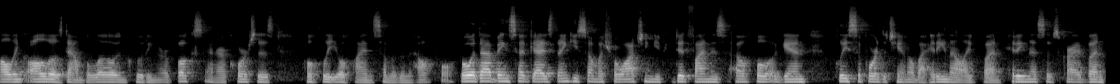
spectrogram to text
I'll link all those down below, including our books and our courses. Hopefully you'll find some of them helpful. But with that being said, guys, thank you so much for watching. If you did find this helpful, again, please support the channel by hitting that like button, hitting that subscribe button,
